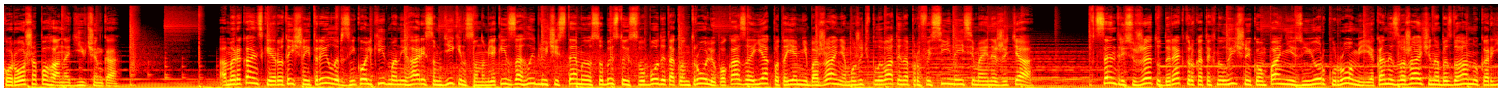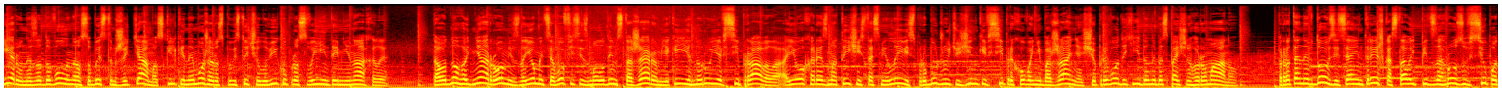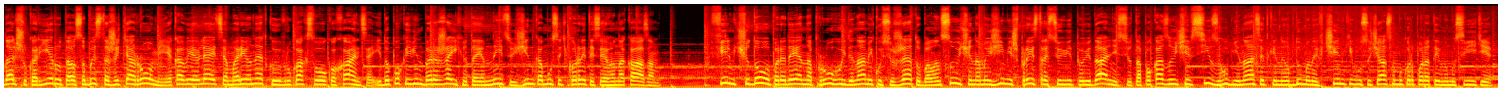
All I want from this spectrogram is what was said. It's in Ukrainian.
Хороша погана дівчинка. Американський еротичний трилер з Ніколь Кідман і Гаррісом Дікінсоном, який, заглиблюючись теми особистої свободи та контролю, показує, як потаємні бажання можуть впливати на професійне і сімейне життя. В центрі сюжету директорка технологічної компанії з Нью-Йорку Ромі, яка, незважаючи на бездоганну кар'єру, не задоволена особистим життям, оскільки не може розповісти чоловіку про свої інтимні нахили. Та одного дня Ромі знайомиться в офісі з молодим стажером, який ігнорує всі правила, а його харизматичність та сміливість пробуджують у жінки всі приховані бажання, що приводить її до небезпечного роману. Проте невдовзі ця інтрижка ставить під загрозу всю подальшу кар'єру та особисте життя Ромі, яка виявляється маріонеткою в руках свого коханця, і допоки він береже їхню таємницю, жінка мусить коритися його наказам. Фільм чудово передає напругу і динаміку сюжету, балансуючи на межі між пристрастю і відповідальністю та показуючи всі згубні наслідки необдуманих вчинків у сучасному корпоративному світі.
